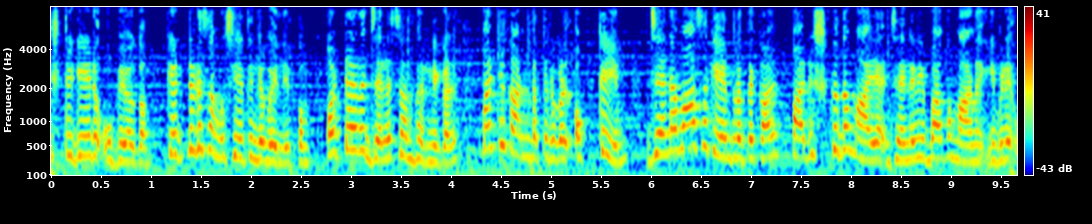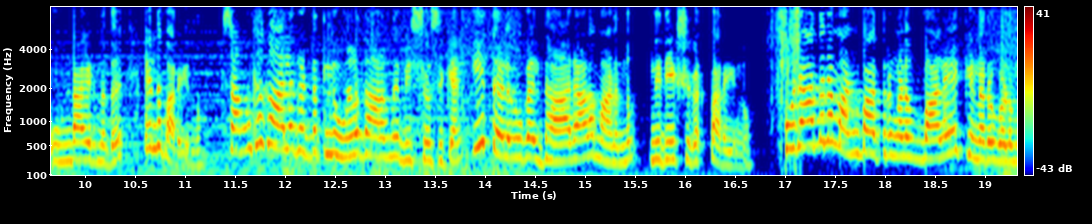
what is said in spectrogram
ഇഷ്ടികയുടെ ഉപയോഗം കെട്ടിട സമുച്ചയത്തിന്റെ വലിപ്പം ഒട്ടേറെ ജലസംഭരണികൾ മറ്റു കണ്ടെത്തലുകൾ ഒക്കെയും ജനവാസ കേന്ദ്രത്തെക്കാൾ പരിഷ്കൃതമായ ജനവിഭാഗമാണ് ഇവിടെ ഉണ്ടായിരുന്നത് എന്ന് പറയുന്നു. സംഘകാലഘട്ടത്തിൽ ഉള്ളതാണെന്ന് വിശ്വസിക്കാൻ ഈ തെളിവുകൾ ധാരാളമാണെന്നും നിരീക്ഷകർ പറയുന്നു. പുരാതന മൺപാത്രങ്ങളും വളയക്കിണറുകളും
